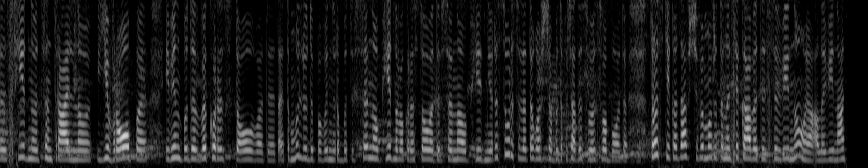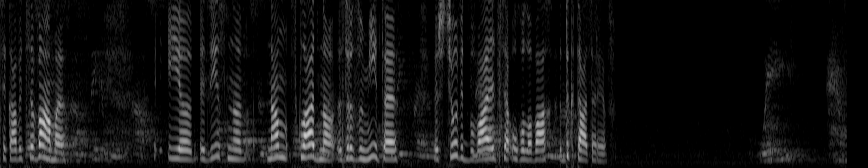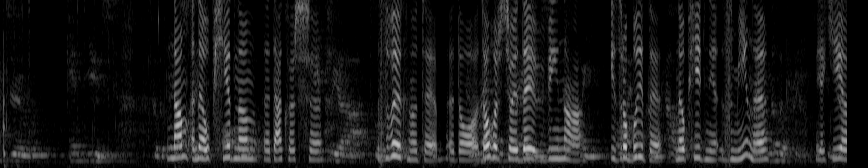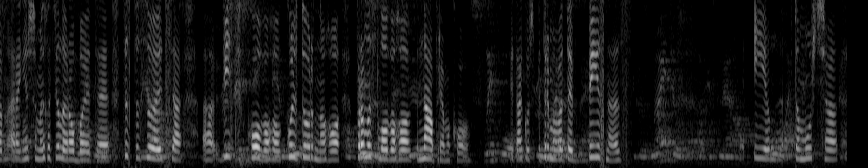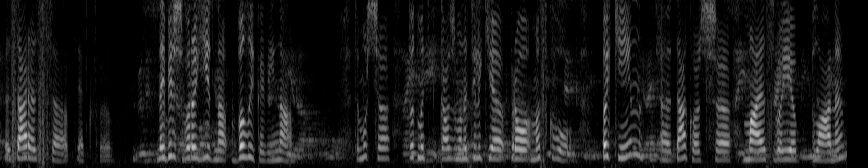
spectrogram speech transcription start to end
е, східною центральною Європи, і він буде використовувати так. Тому люди повинні робити все необхідне, використовувати все необхідні ресурси для того, щоб захищати свою свободу. Троцький казав, що ви можете не цікавитися війною, але війна цікавиться вами. І е, дійсно нам складно зрозуміти, що відбувається у головах диктаторів. Нам необхідно е, також е, звикнути до того, що йде війна, і зробити необхідні зміни, які раніше ми хотіли робити. Це стосується е, військового, культурного, промислового напрямку, і також підтримувати бізнес. І тому, що зараз е, як е, найбільш ворогідна велика війна. Тому що тут ми кажемо не тільки про Москву. Пекін е, також е, має свої плани,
